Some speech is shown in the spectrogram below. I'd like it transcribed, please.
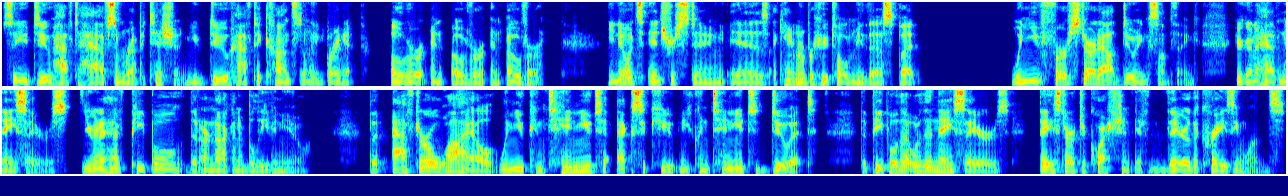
So you do have to have some repetition. You do have to constantly bring it over and over and over. You know what's interesting is I can't remember who told me this, but when you first start out doing something, you're going to have naysayers. You're going to have people that are not going to believe in you. But after a while, when you continue to execute and you continue to do it, the people that were the naysayers, they start to question if they're the crazy ones.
